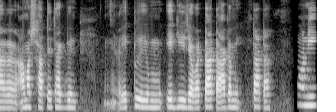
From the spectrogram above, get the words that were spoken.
আর আমার সাথে থাকবেন একটু এগিয়ে যাওয়ার। টাটা, আগামী, টাটা। অনেক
